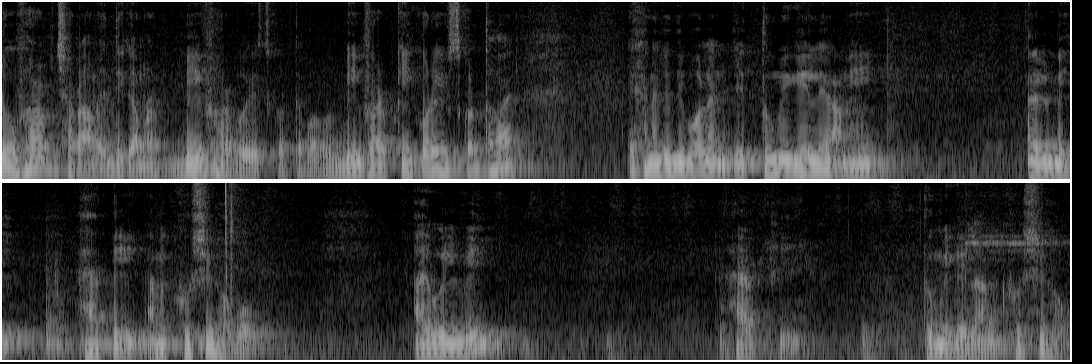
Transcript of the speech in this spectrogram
ডু ভার্ব ছাড়া এদিকে আমরা বি ভার্ব ইউজ করতে পারব। বি ভার্ব কী করে ইউজ করতে হয়? এখানে যদি বলেন যে, তুমি গেলে আমি উইল বি হ্যাপি আমি খুশি হব। আই উইল বি হ্যাপি তুমি গেলে আমি খুশি হব।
